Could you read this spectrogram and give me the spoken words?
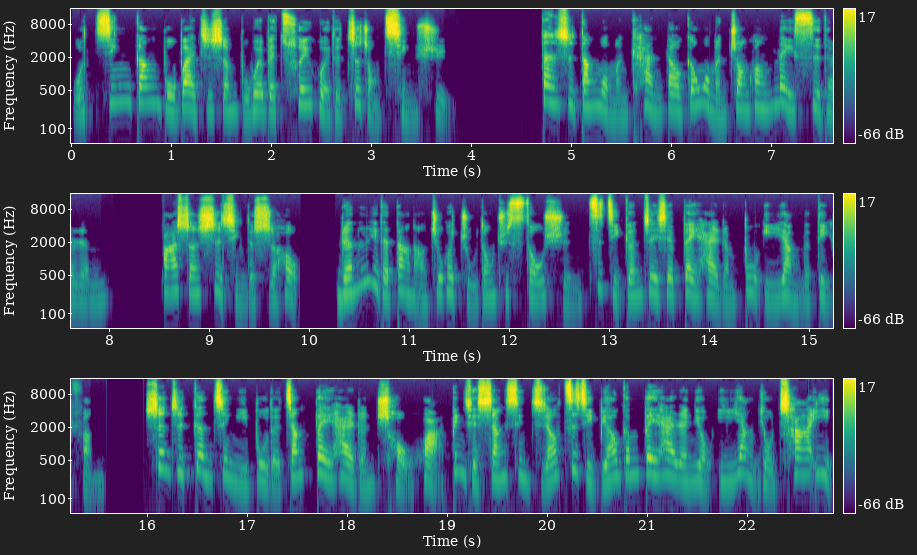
我金刚不败之身不会被摧毁的这种情绪。但是，当我们看到跟我们状况类似的人发生事情的时候，人类的大脑就会主动去搜寻自己跟这些被害人不一样的地方，甚至更进一步的将被害人丑化，并且相信只要自己不要跟被害人有一样有差异，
